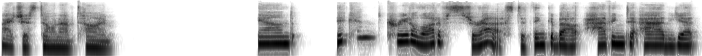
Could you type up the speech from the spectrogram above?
I just don't have time. And it can create a lot of stress to think about having to add yet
